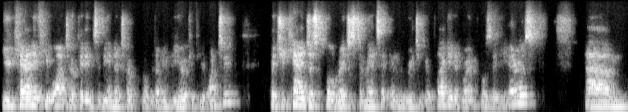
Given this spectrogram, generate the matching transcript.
You can, if you want, hook it into the init hook or the WP hook if you want to, but you can just pull register meta in the root of your plugin. It won't cause any errors. Um,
